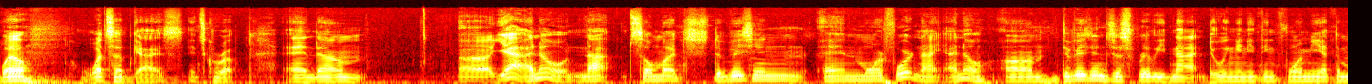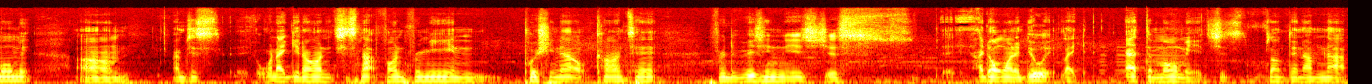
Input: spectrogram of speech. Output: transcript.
Well, what's up, guys? It's Kurupt, and um, uh, yeah, I know not so much Division and more Fortnite. I know. Um, Division's just really not doing anything for me at the moment. Um, I'm just when I get on, it's just not fun for me, and pushing out content for Division is just I don't want to do it. Like at the moment, it's just something I'm not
